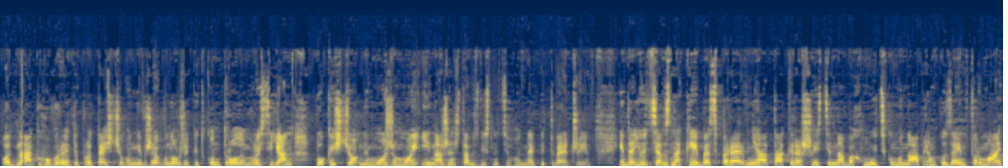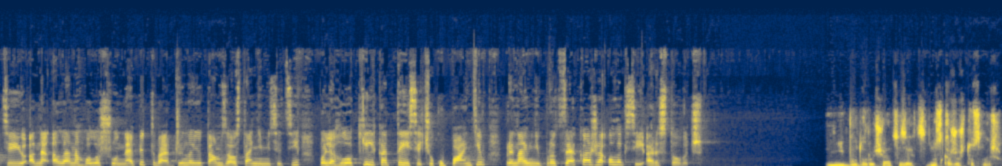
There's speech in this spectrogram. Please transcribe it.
Однак говорити про те, що вони вже воно вже під контролем росіян, поки що не можемо. І наш генштаб, звісно, цього не підтверджує. І даються в знаки безперервні атаки рашистів на Бахмутському напрямку. За інформацією, а не- але наголошу не підтвердженою. Там за останні місяці полягло кілька тисяч окупантів. Принаймні про це каже Олексій Арестович. Не буду ручаться за это, но скажу, что слышал.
